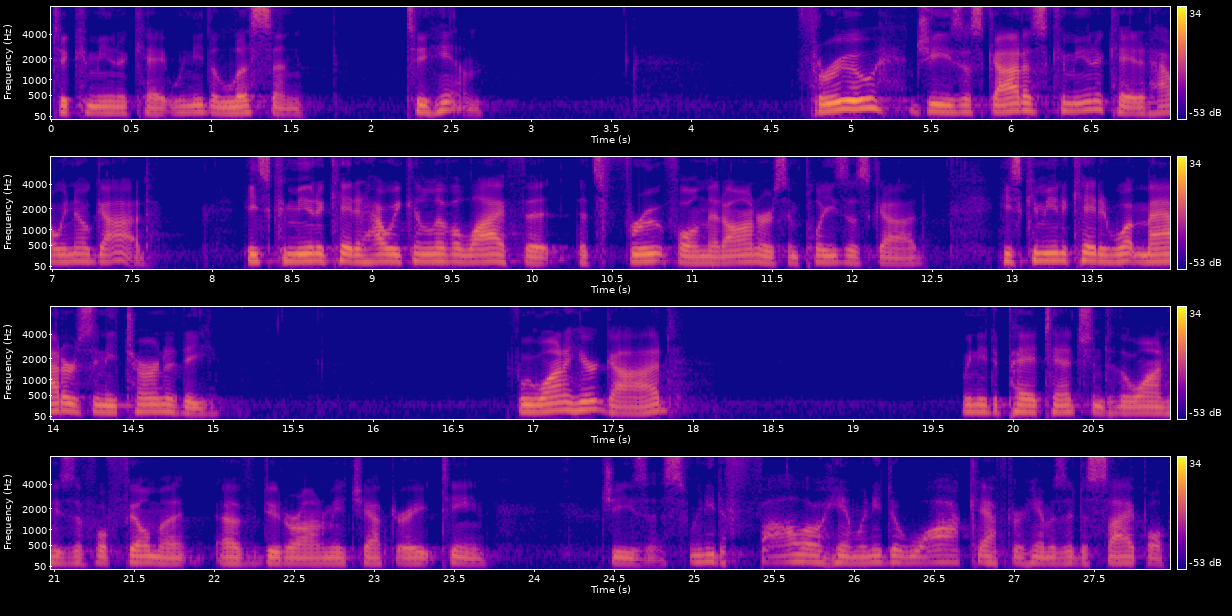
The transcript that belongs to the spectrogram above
to communicate. We need to listen to him. Through Jesus, God has communicated how we know God. He's communicated how we can live a life that, that's fruitful and that honors and pleases God. He's communicated what matters in eternity. If we want to hear God, we need to pay attention to the one who's the fulfillment of Deuteronomy chapter 18. Jesus. We need to follow him. We need to walk after him as a disciple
